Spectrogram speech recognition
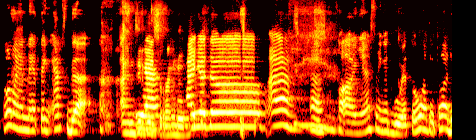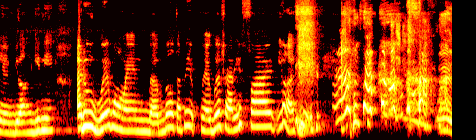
lo main dating apps gak? Anjir gue Ya. diserang dong. Ayo dong. Ah. Nah, soalnya seinget gue tuh waktu itu ada yang bilang gini, aduh gue mau main Bumble tapi punya gue verified, iya gak sih? Woi,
